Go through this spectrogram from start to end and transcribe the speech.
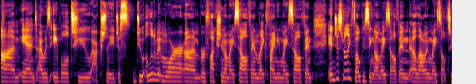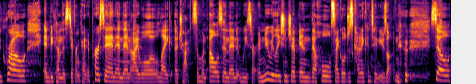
um, and I was able to actually just do a little bit more um, reflection on myself and like finding myself and, and just really focusing on myself and allowing myself to grow and become this different kind of person. And then I will like attract someone else and then we start a new relationship and the whole cycle just kind of continues on. so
